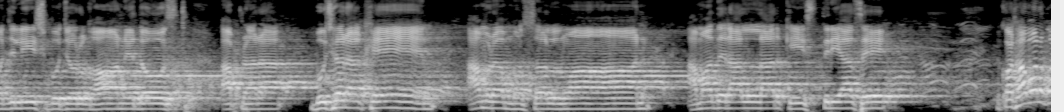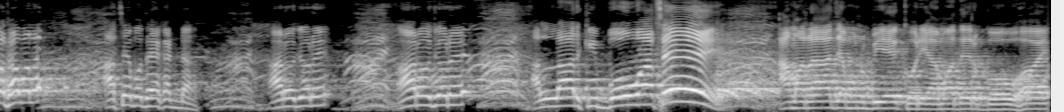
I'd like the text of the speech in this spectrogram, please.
মজলিস বুজুর্গান দোস্ত। আপনারা বুঝে রাখেন, আমরা মুসলমান। আমাদের আল্লাহর কি স্ত্রী আছে? কথা বল, কথা বলে। আছে বোধহয় এক আড্ডা। আরও জোরে আরও জোরে। আল্লাহর কি বউ আছে? আমরা যেমন বিয়ে করি, আমাদের বউ হয়।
